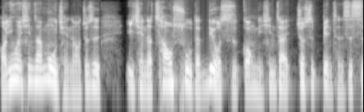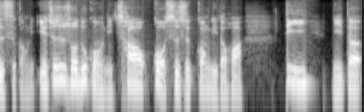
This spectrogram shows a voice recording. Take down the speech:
哦，因为现在目前哦，就是以前的超速的六十公里，现在就是变成是四十公里。也就是说，如果你超过四十公里的话，第一，你的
